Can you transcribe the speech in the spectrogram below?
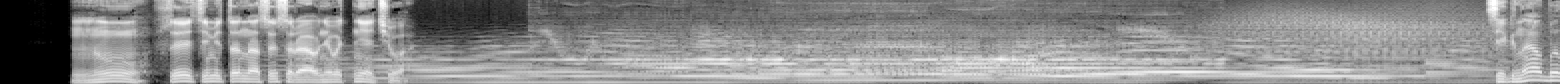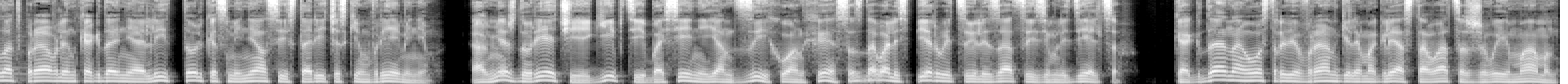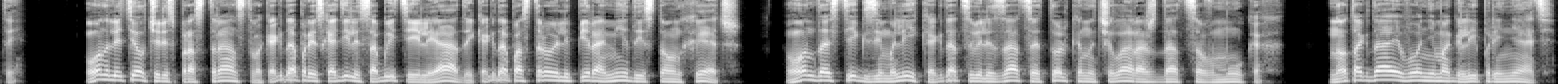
«Ну, с этими-то нас и сравнивать нечего». Сигнал был отправлен, когда неолит только сменялся историческим временем. А в Междуречии, Египте и бассейне Янцзы и Хуанхэ создавались первые цивилизации земледельцев. Когда на острове Врангеля могли оставаться живые мамонты? Он летел через пространство, когда происходили события Илиады, когда построили пирамиды и Стоунхедж. Он достиг Земли, когда цивилизация только начала рождаться в муках. Но тогда его не могли принять.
